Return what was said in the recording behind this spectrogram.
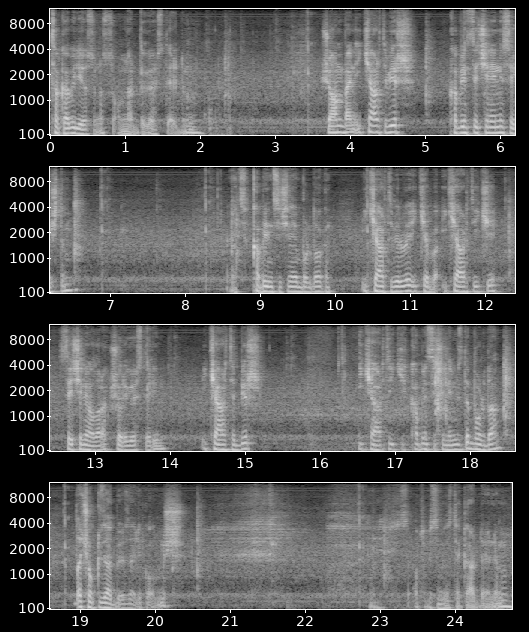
takabiliyorsunuz. Onları da gösterdim. Şu an ben 2 artı 1 kabin seçeneğini seçtim. Evet kabin seçeneği burada bakın. 2 artı 1 ve 2, 2 artı 2 seçeneği olarak şöyle göstereyim. 2 artı 1 2 artı 2 kabin seçeneğimiz de burada. Bu da çok güzel bir özellik olmuş. Otobüsümüzü tekrar dönelim.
